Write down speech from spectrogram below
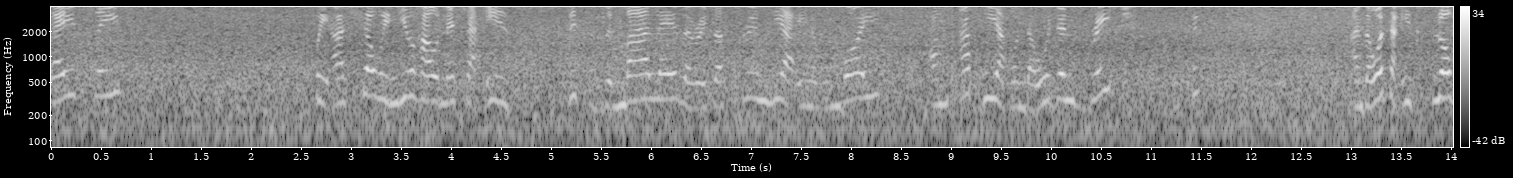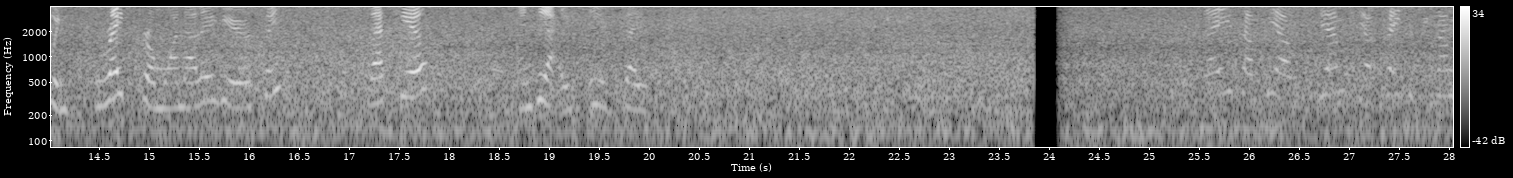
Guys, see? We are showing you how nature is. This is Zimbale. There is a stream here in Vumboi. I'm up here on the wooden bridge. See? And the water is flowing right from Wanale here. See? That here. And here it is. Guys, I'm here with James. We are trying to become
